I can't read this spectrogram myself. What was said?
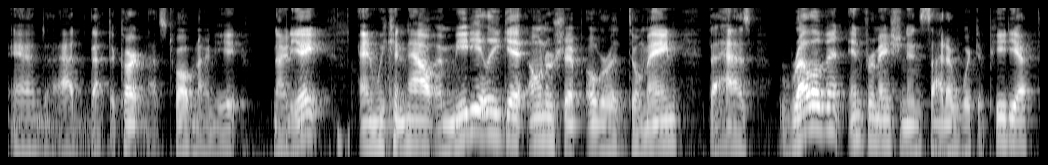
and add that to cart and that's $12.98. and we can now immediately get ownership over a domain that has relevant information inside of Wikipedia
